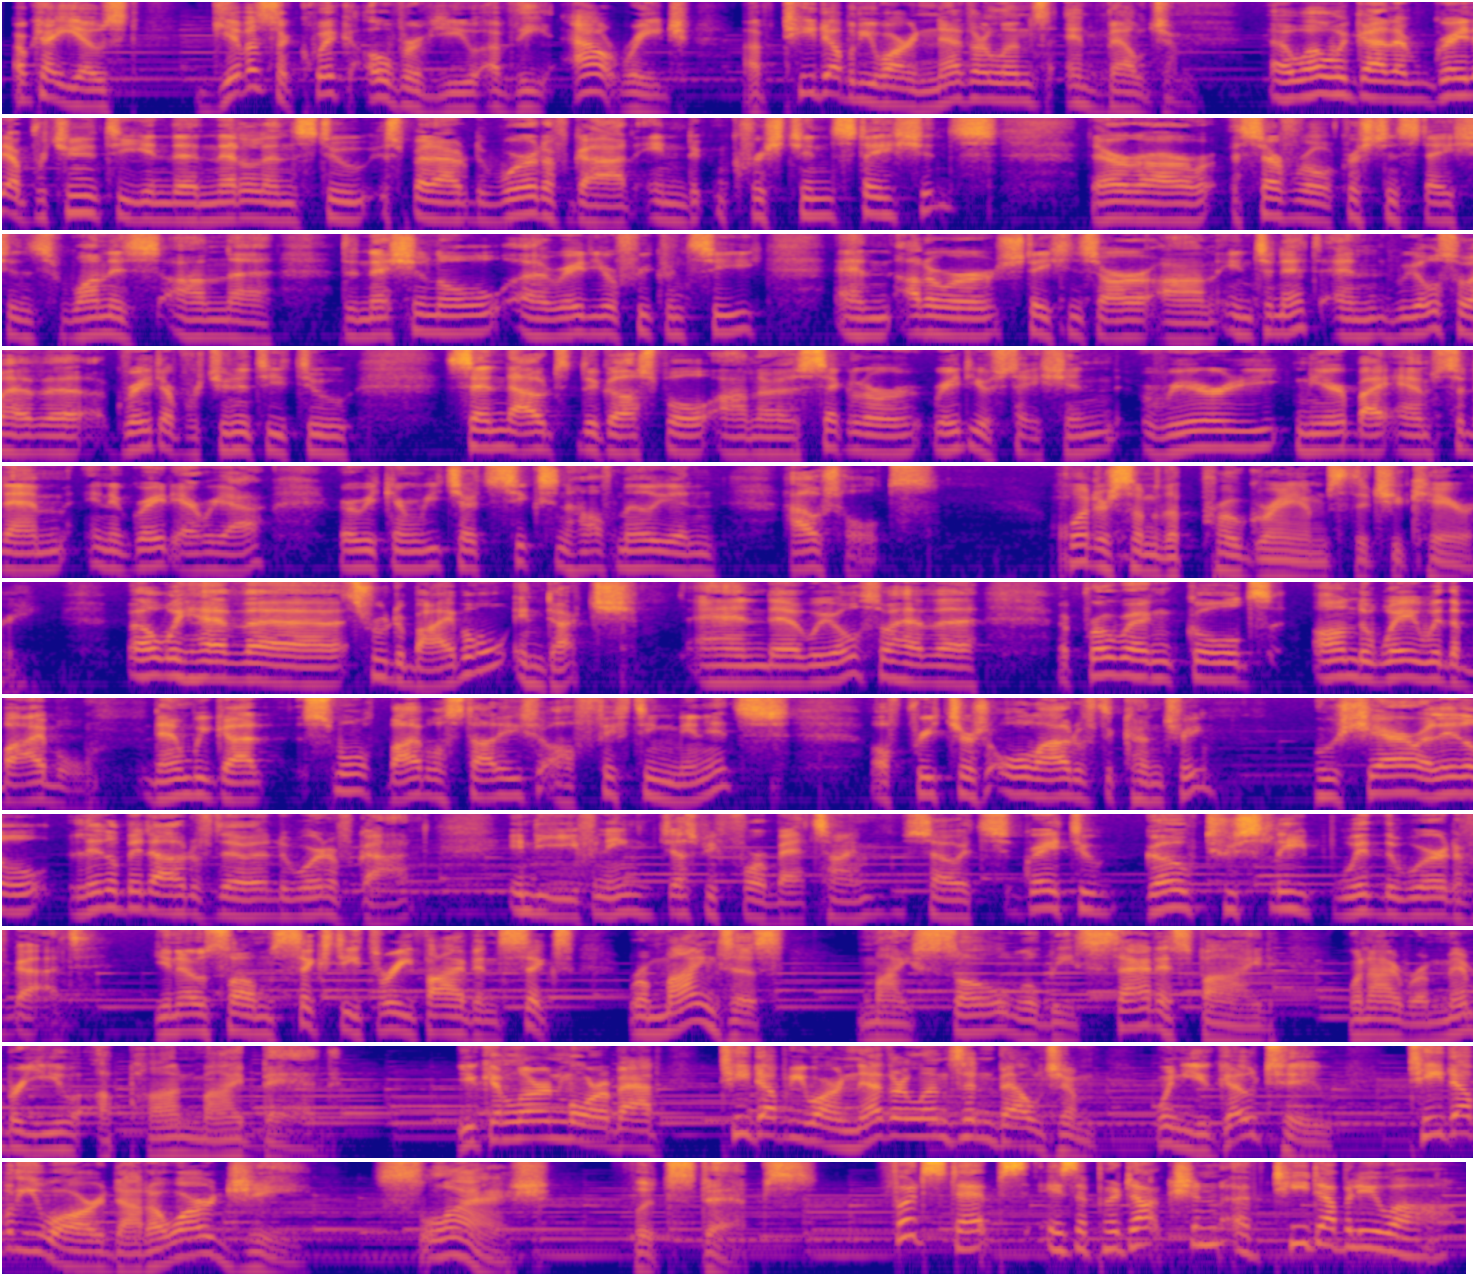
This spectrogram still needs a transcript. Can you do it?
Okay, Joost, give us a quick overview of the outreach of TWR Netherlands and Belgium. Uh, well, we got a great opportunity in the Netherlands to spread out the word of God in the Christian stations. There are several Christian stations. One is on uh, the national uh, radio frequency, and other stations are on internet. And we also have a great opportunity to send out the gospel on a secular radio station really nearby Amsterdam in a great area where we can reach out six and a half million households. What are some of the programs that you carry? Well, we have uh, Through the Bible in Dutch. And uh, we also have a, a program called On the Way with the Bible. Then we got small Bible studies of 15 minutes of preachers all out of the country who share a little little bit out of the, the Word of God in the evening just before bedtime. So it's great to go to sleep with the Word of God. You know, Psalm 63 5 and 6 reminds us, My soul will be satisfied when I remember you upon my bed. You can learn more about TWR Netherlands and Belgium when you go to twr.org slash footsteps. Footsteps is a production of TWR.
